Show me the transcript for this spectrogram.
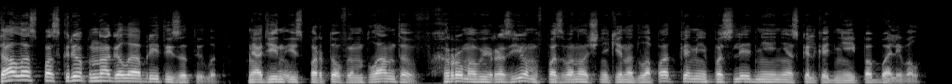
Талос поскреб наголо обритый затылок. Один из портов имплантов, хромовый разъем в позвоночнике над лопатками, последние несколько дней побаливал.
